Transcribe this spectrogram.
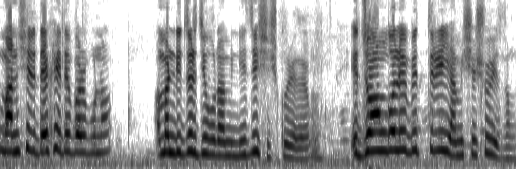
মানুষের দেখাইতে পারব না। আমার নিজের জীবন আমি নিজেই শেষ করে যাব এই জঙ্গলের ভিতরেই আমি শেষ হয়ে যাব।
